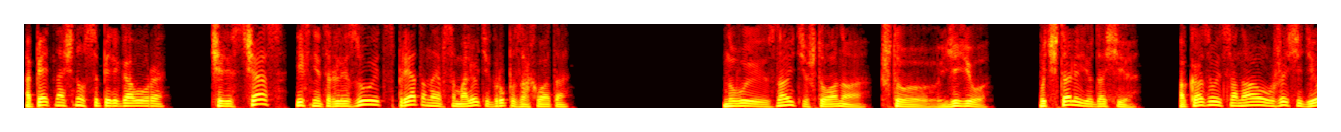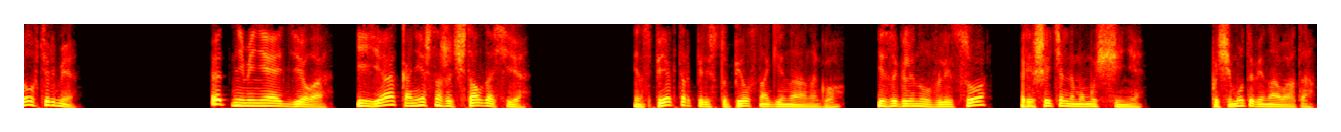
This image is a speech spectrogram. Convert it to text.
опять начнутся переговоры. Через час их нейтрализует спрятанная в самолете группа захвата». «Но вы знаете, что она, что ее?» Вы читали ее досье? Оказывается, она уже сидела в тюрьме. Это не меняет дело. И я, конечно же, читал досье. Инспектор переступил с ноги на ногу и заглянул в лицо решительному мужчине. Почему-то виновата.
